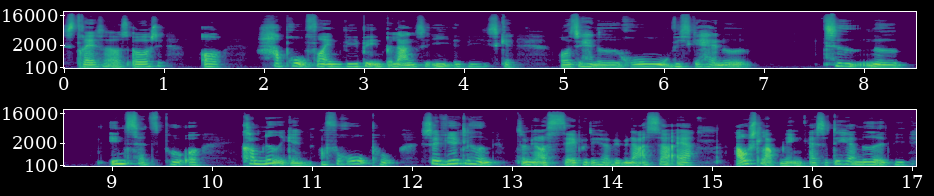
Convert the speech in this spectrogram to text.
stresser os også, og har brug for en vippe, en balance i, at vi skal også have noget ro, vi skal have noget tid, noget indsats på at komme ned igen og få ro på. Så i virkeligheden, som jeg også sagde på det her webinar, så er afslappning, altså det her med, at vi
